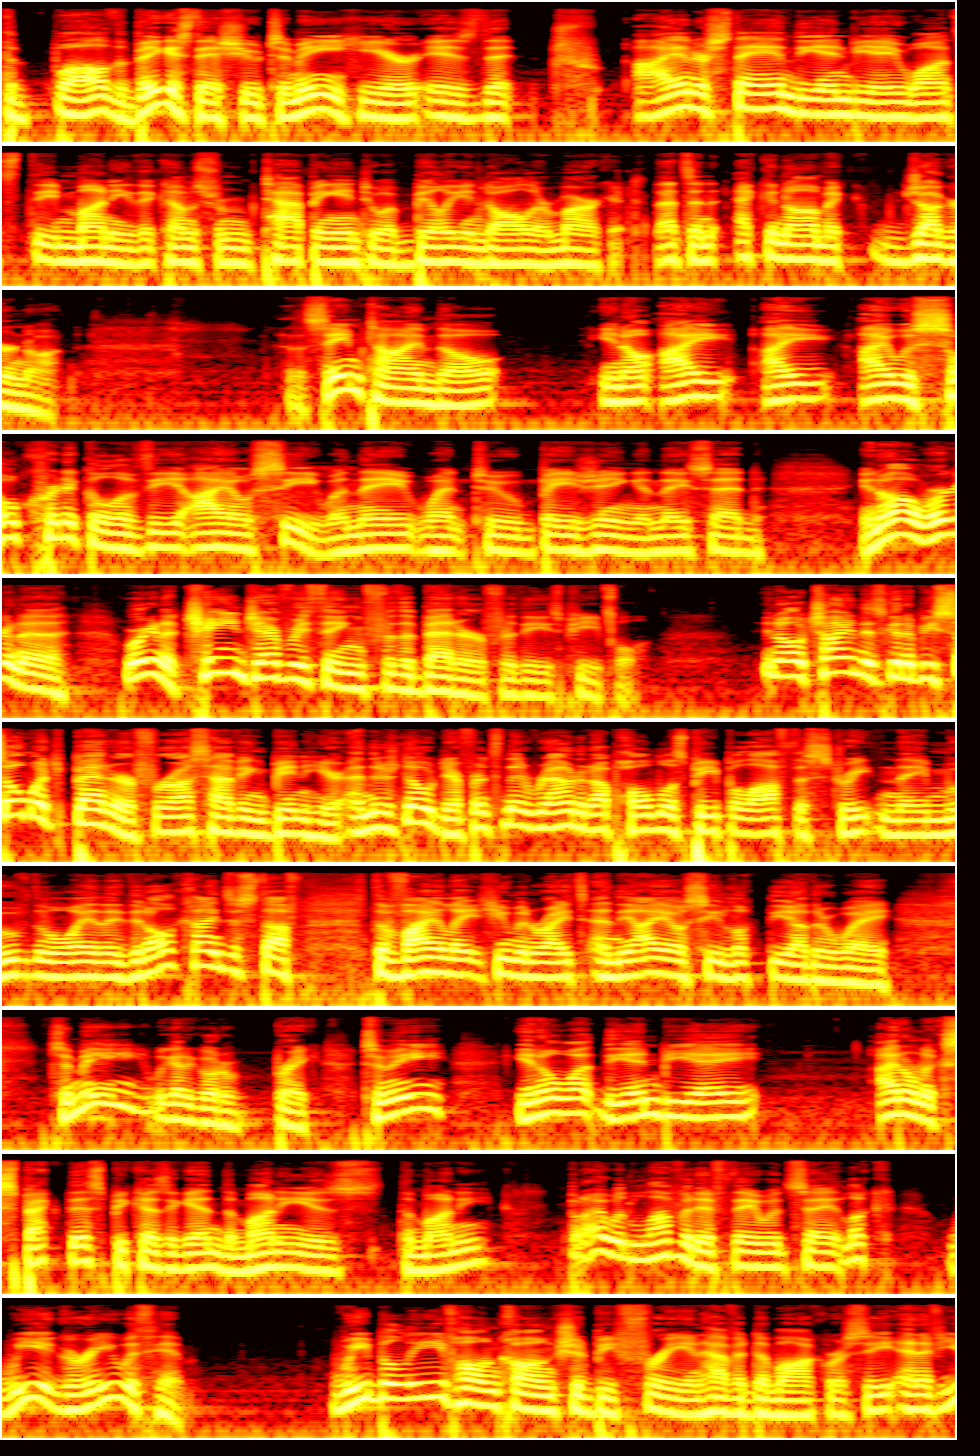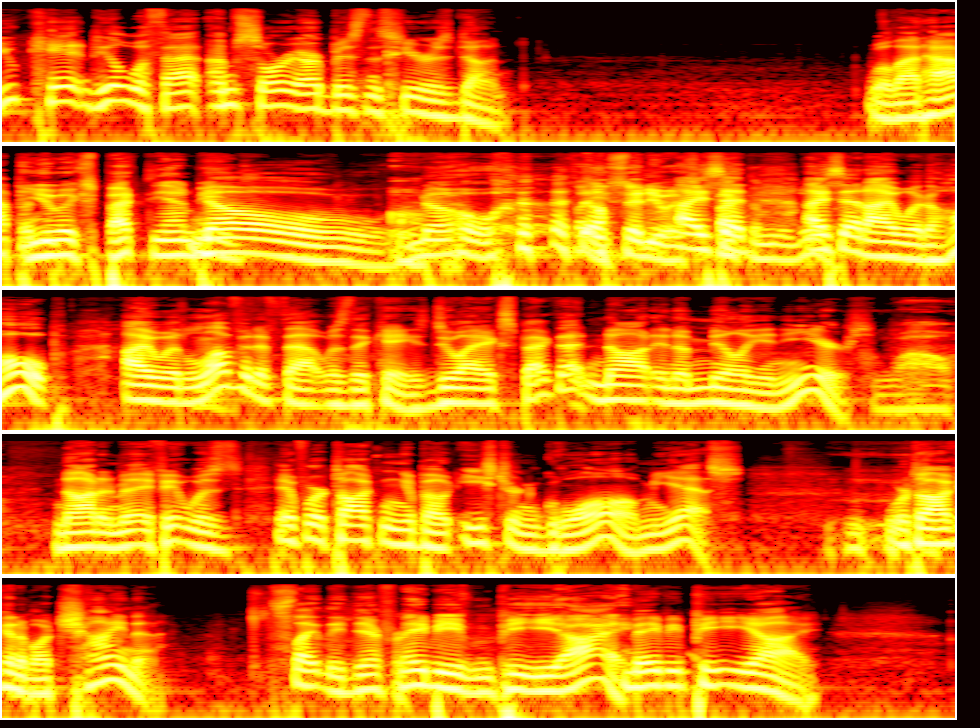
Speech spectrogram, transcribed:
the well, the biggest issue to me here is that tr- I understand the NBA wants the money that comes from tapping into a billion dollar market. That's an economic juggernaut. At the same time, though, you know, I I I was so critical of the IOC when they went to Beijing and they said, you know, we're gonna we're gonna change everything for the better for these people. You know, China's going to be so much better for us having been here. And there's no difference. And they rounded up homeless people off the street and they moved them away. They did all kinds of stuff to violate human rights. And the IOC looked the other way. To me, we got to go to break. To me, you know what? The NBA, I don't expect this because, again, the money is the money. But I would love it if they would say, look, we agree with him. We believe Hong Kong should be free and have a democracy. And if you can't deal with that, I'm sorry, our business here is done. Will that happen? You expect the NBA? No, oh, no. thought you said you I said, them to do I said I would hope. I would love it if that was the case. Do I expect that? Not in a million years. Wow. Not in, if it was. If we're talking about Eastern Guam, yes. We're talking about China. Slightly different. Maybe even PEI. Maybe PEI.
